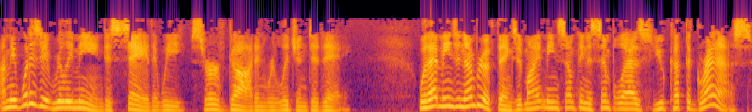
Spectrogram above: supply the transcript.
I mean, what does it really mean to say that we serve God in religion today? Well, that means a number of things. It might mean something as simple as you cut the grass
